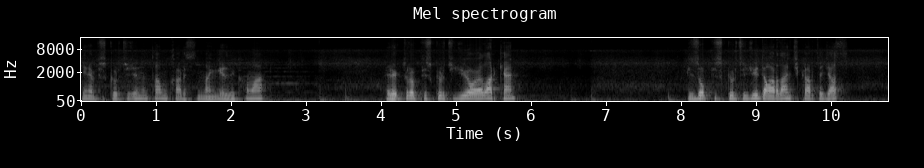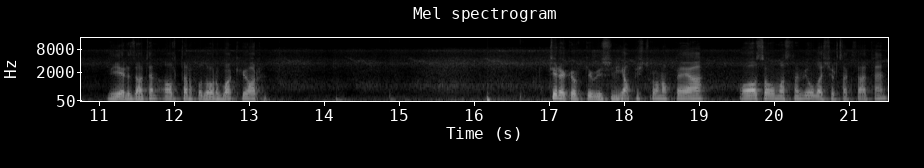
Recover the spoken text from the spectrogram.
yine püskürtücünün tam karşısından girdik ama elektro püskürtücüyü oyalarken biz o püskürtücüyü de aradan çıkartacağız. Diğeri zaten alt tarafa doğru bakıyor. Direkt öfke büyüsünü yapıştır o noktaya. O savunmasına bir ulaşırsak zaten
